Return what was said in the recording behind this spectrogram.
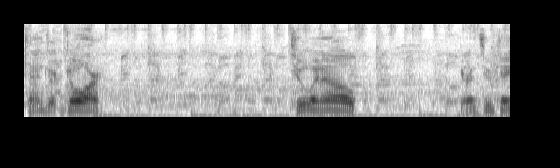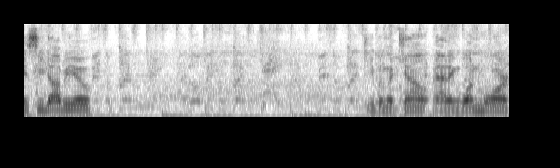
Kendrick Gore, 2-0 You're in 2KCW. Keeping the count, adding one more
